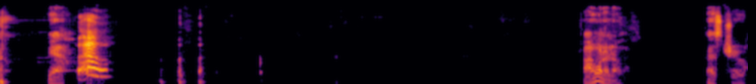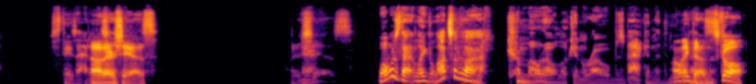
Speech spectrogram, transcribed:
Yeah. I want to know. That's true. She stays ahead of Oh, there she is. There Yeah. she is. What was that? Like lots of uh, kimono looking robes back in the. I like those. It's cool.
